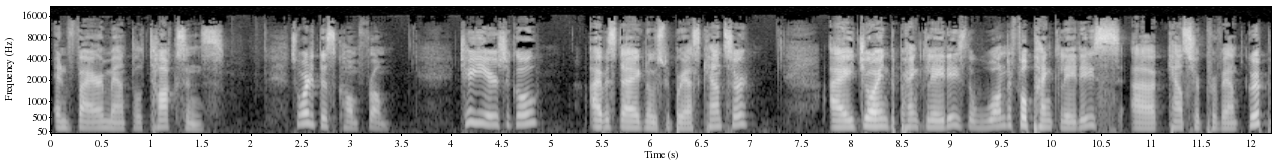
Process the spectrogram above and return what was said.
environmental toxins. So, where did this come from? Two years ago, I was diagnosed with breast cancer. I joined the Pink Ladies, the wonderful Pink Ladies uh, Cancer Prevent group.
